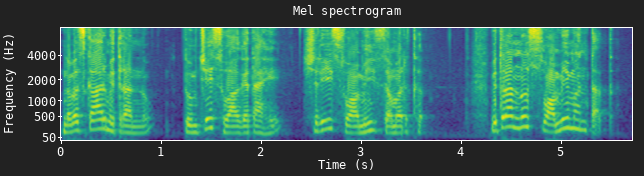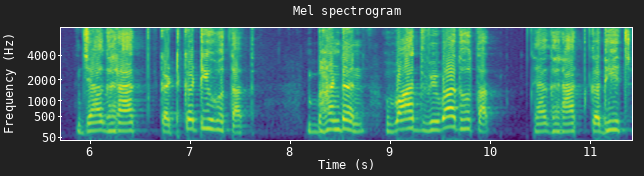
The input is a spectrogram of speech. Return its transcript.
नमस्कार मित्रांनो तुमचे स्वागत आहे श्री स्वामी समर्थ. मित्रांनो स्वामी म्हणतात ज्या घरात कटकटी होतात भांडण वादविवाद होतात त्या घरात कधीच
